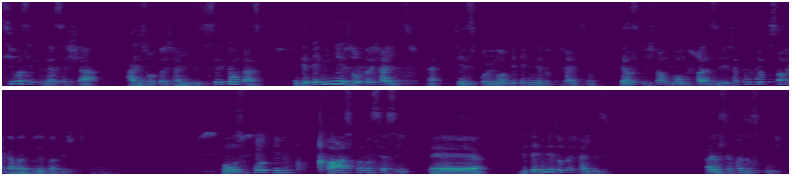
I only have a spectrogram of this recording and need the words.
Se você quisesse achar as outras raízes, se ele perguntasse, é, determine as outras raízes, né? Tinha esse polinômio, determine as outras raízes. Então, nessa questão, vamos fazer, já temos a opção, né? Gabarito letra D, deixa eu explicar para você. Vamos supor que ele faça para você assim, é, determine as outras raízes. Aí você vai fazer o seguinte,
